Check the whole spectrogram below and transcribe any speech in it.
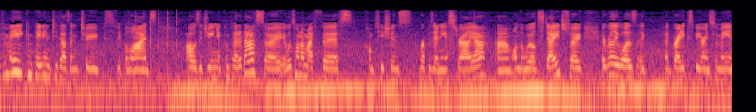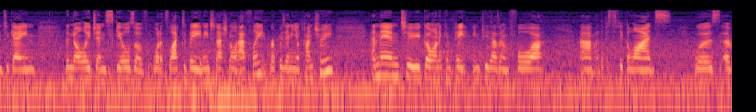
for me, competing in 2002 Pacific Alliance, I was a junior competitor, so it was one of my first competitions representing Australia um, on the world stage. So it really was a, a great experience for me and to gain the knowledge and skills of what it's like to be an international athlete representing your country. And then to go on and compete in 2004 um, at the Pacific Alliance was a,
